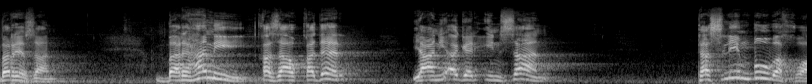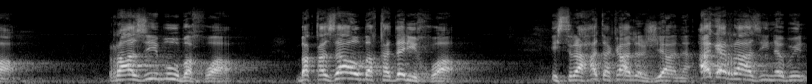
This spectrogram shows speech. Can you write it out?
بەڕێزان بەرهەمی قەزا و قەدەر یعنی ئەگەر ئینسان تەسلیم بوو بەخوا ڕازی بوو بەخوا بە قەزا و بە قەدەری خوا ئیسراحەتەکە لە ژیانە ئەگەر ڕازی نەبووین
